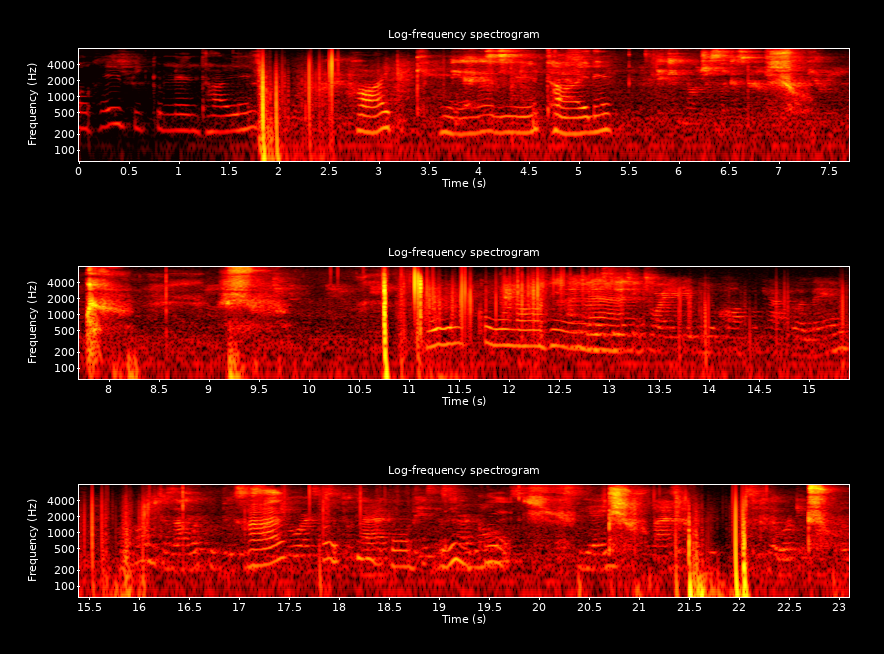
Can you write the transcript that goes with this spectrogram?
Oh, hey, Speakerman Titan. Hi, Cameraman Titan. What's going on here I'm now? just Victoria giving you a call from Capital Advantage. I'm calling because I work with businesses Huh? like yours to provide business Really terminals, glitch. SBA, lines of credit, secure working capital.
